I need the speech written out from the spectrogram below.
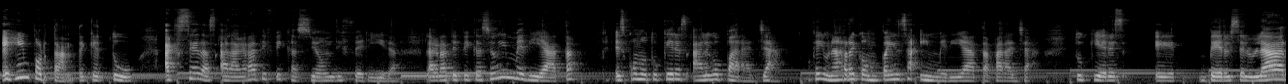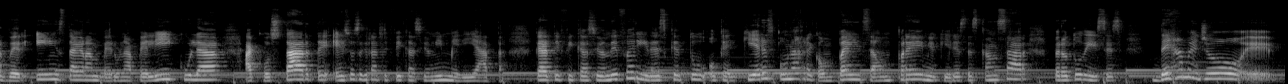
es importante que tú accedas a la gratificación diferida. La gratificación inmediata es cuando tú quieres algo para allá, ¿ok? Una recompensa inmediata para allá. Tú quieres eh, ver el celular, ver Instagram, ver una película, acostarte, eso es gratificación inmediata. Gratificación diferida es que tú, ok, quieres una recompensa, un premio, quieres descansar, pero tú dices, déjame yo... Eh,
